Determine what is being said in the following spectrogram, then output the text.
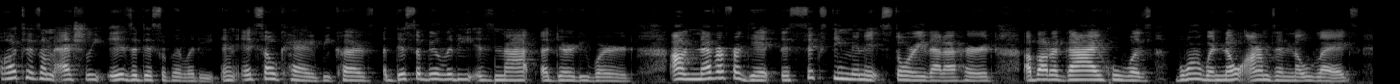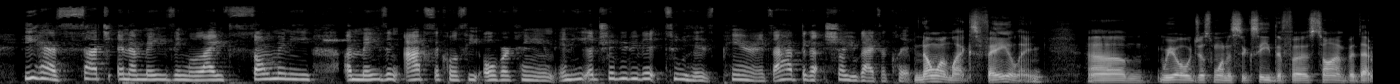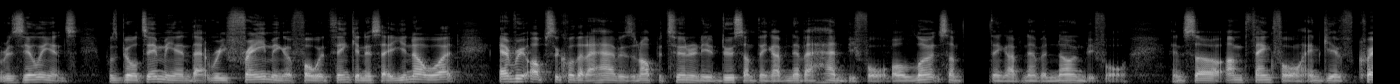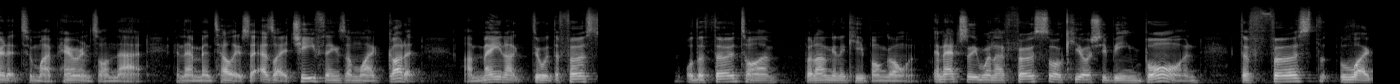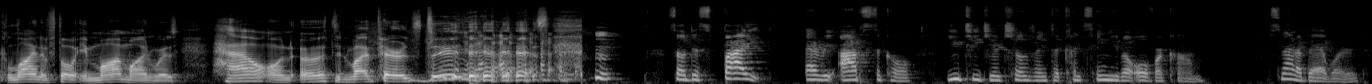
Autism actually is a disability, and it's okay because a disability is not a dirty word. I'll never forget the 60 minute story that I heard about a guy who was born with no arms and no legs. He has such an amazing life, so many amazing obstacles he overcame, and he attributed it to his parents. I have to show you guys a clip. No one likes failing. Um, we all just want to succeed the first time, but that resilience was built in me and that reframing of forward thinking to say, you know what? Every obstacle that I have is an opportunity to do something I've never had before or learn something I've never known before. And so I'm thankful and give credit to my parents on that and that mentality. So as I achieve things, I'm like, got it. I may not do it the first or the third time, but I'm going to keep on going. And actually, when I first saw Kiyoshi being born, the first like line of thought in my mind was, how on earth did my parents do this? so despite every obstacle, you teach your children to continue to overcome. It's not a bad word.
